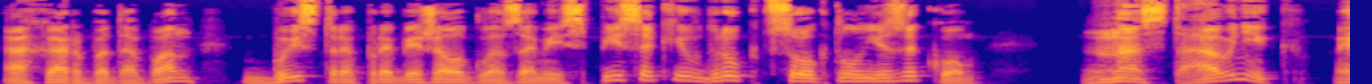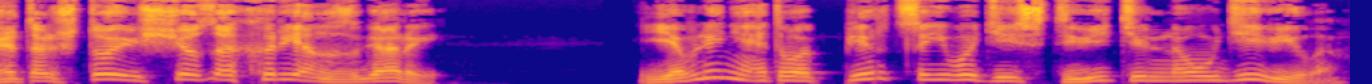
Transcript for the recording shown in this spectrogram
Ахар Бадабан быстро пробежал глазами список и вдруг цокнул языком. «Наставник? Это что еще за хрен с горы?» Явление этого перца его действительно удивило.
